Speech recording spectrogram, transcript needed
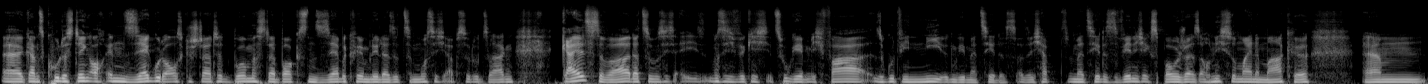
Äh, ganz cooles Ding. Auch innen sehr gut ausgestattet. Burmester-Boxen, sehr bequem Ledersitze, muss ich absolut sagen. Geilste war, dazu muss ich, muss ich wirklich zugeben, ich fahre so gut wie nie irgendwie Mercedes. Also ich habe Mercedes wenig Exposure, ist auch nicht so meine Marke. Ähm,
